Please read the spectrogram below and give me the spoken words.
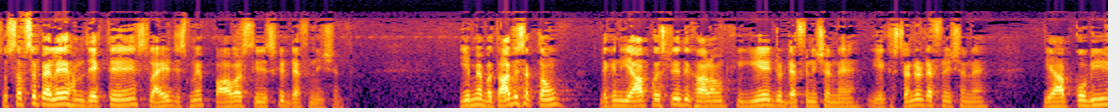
تو سب سے پہلے ہم دیکھتے ہیں سلائیڈ جس میں پاور سیریز کی ڈیفینیشن یہ میں بتا بھی سکتا ہوں لیکن یہ آپ کو اس لیے دکھا رہا ہوں کہ یہ جو ڈیفینیشن ہے یہ ایک اسٹینڈرڈ ڈیفینیشن ہے یہ آپ کو بھی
